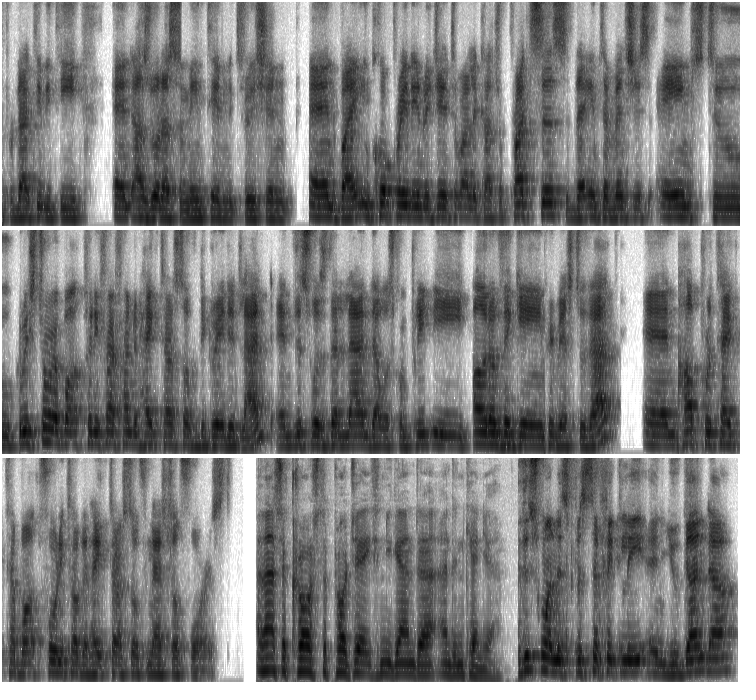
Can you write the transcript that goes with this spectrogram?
productivity and as well as maintain nutrition. And by incorporating regenerative agriculture practices, the intervention aims to restore about 2,500 hectares of degraded land. And this was the land that was completely out of the game previous to that and help protect about 40,000 hectares of national forest. And that's across the project in Uganda and in Kenya. This one is specifically in Uganda,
